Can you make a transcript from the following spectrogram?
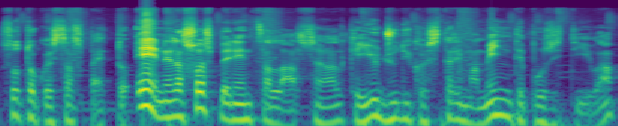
sotto questo aspetto. E nella sua esperienza all'Arsenal, che io giudico estremamente positiva,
